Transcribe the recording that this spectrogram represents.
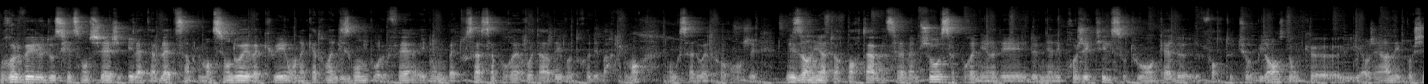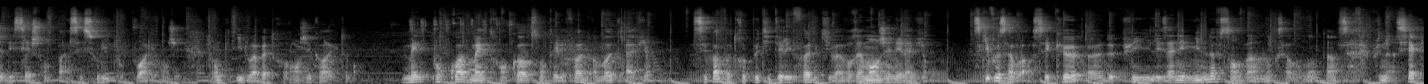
relever le dossier de son siège et la tablette, simplement si on doit évacuer, on a 90 secondes pour le faire. Et donc bah, tout ça, ça pourrait retarder votre débarquement, donc ça doit être rangé. Les ordinateurs portables, c'est la même chose, ça pourrait devenir des, projectiles, surtout en cas de, forte turbulence, donc euh, en général les pochettes des sièges sont pas assez solides pour pouvoir les ranger, donc ils doivent être rangés correctement. Mais pourquoi mettre encore son téléphone en mode avion? C'est pas votre petit téléphone qui va vraiment gêner l'avion. Ce qu'il faut savoir, c'est que euh, depuis les années 1920, donc ça remonte, hein, ça fait plus d'un siècle,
